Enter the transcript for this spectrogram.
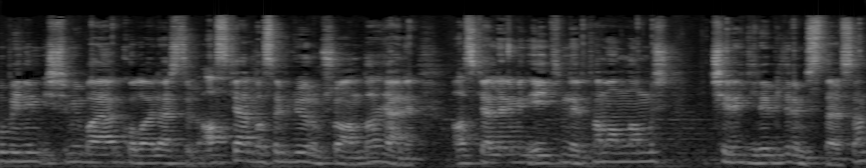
Bu benim işimi bayağı kolaylaştırır. Asker basabiliyorum şu anda. Yani askerlerimin eğitimleri tamamlanmış. İçeri girebilirim istersen.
